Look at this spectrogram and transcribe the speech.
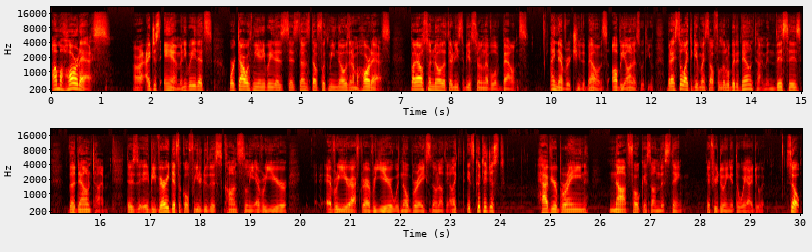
I'm a hard ass. All right, I just am. Anybody that's worked out with me, anybody that's, that's done stuff with me knows that I'm a hard ass. But I also know that there needs to be a certain level of balance. I never achieve the balance, I'll be honest with you. But I still like to give myself a little bit of downtime, and this is the downtime. There's it'd be very difficult for you to do this constantly every year, every year after every year with no breaks, no nothing. Like it's good to just have your brain not focus on this thing if you're doing it the way I do it. So,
